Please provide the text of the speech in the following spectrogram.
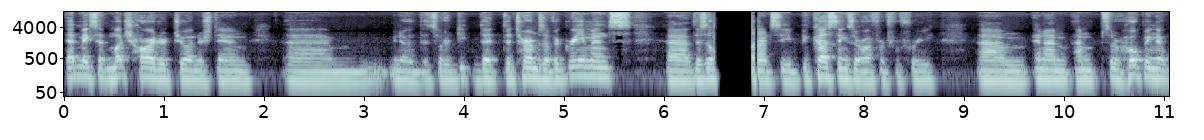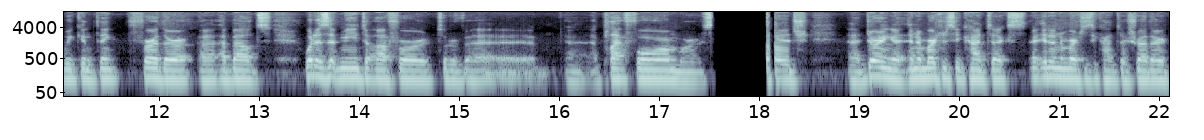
That makes it much harder to understand, um, you know, the sort of the, the terms of agreements. Uh, there's a currency because things are offered for free. Um, and I'm I'm sort of hoping that we can think further uh, about what does it mean to offer sort of a, a platform or uh, during a, an emergency context, in an emergency context rather,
